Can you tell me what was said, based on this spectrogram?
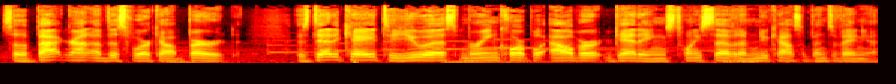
So, the background of this workout, Bert, is dedicated to U.S. Marine Corporal Albert Gettings, 27 of New Castle, Pennsylvania.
